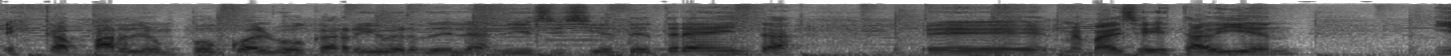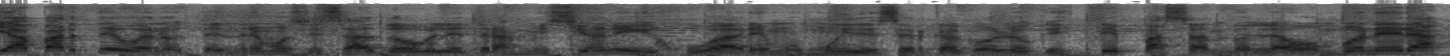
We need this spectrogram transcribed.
escaparle un poco al Boca River de las 17.30. Eh, me parece que está bien. Y aparte, bueno, tendremos esa doble transmisión y jugaremos muy de cerca con lo que esté pasando en la bombonera,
